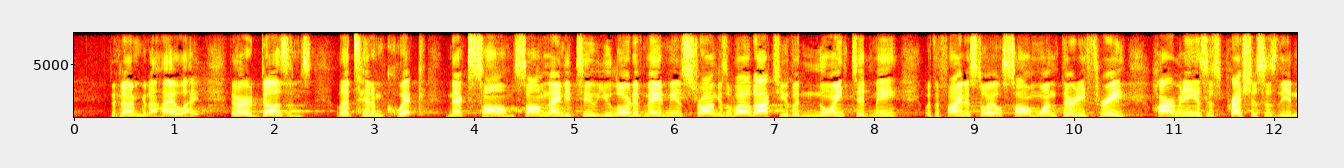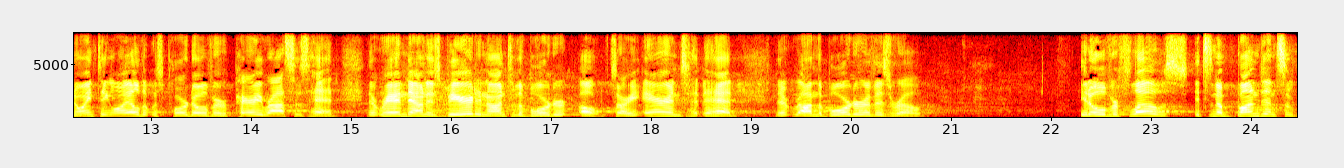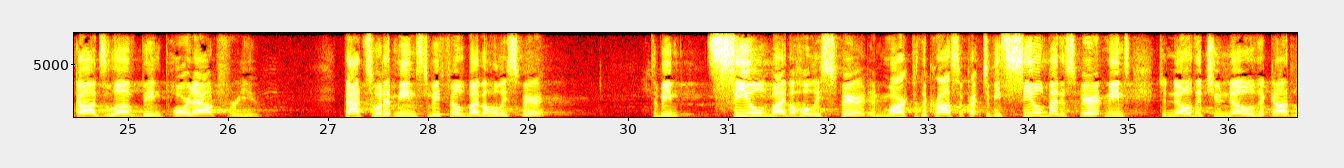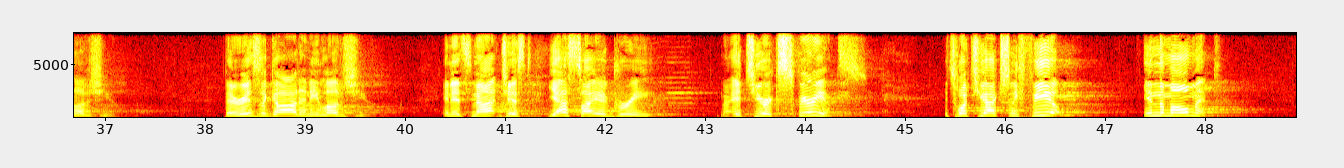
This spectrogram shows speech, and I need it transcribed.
that I'm going to highlight. There are dozens. Let's hit them quick. Next psalm, Psalm 92. You, Lord, have made me as strong as a wild ox. You've anointed me with the finest oil. Psalm 133. Harmony is as precious as the anointing oil that was poured over Perry Ross's head, that ran down his beard and onto the border. Oh, sorry, Aaron's head, that on the border of his robe. It overflows. It's an abundance of God's love being poured out for you. That's what it means to be filled by the Holy Spirit to be sealed by the Holy Spirit and marked with the cross of Christ. To be sealed by the Spirit means to know that you know that God loves you. There is a God and He loves you. And it's not just, yes, I agree. It's your experience, it's what you actually feel in the moment.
